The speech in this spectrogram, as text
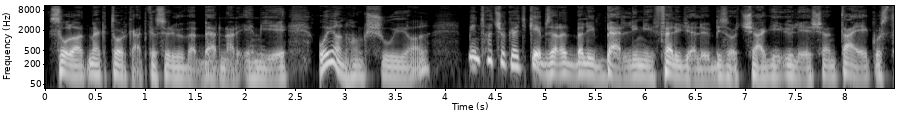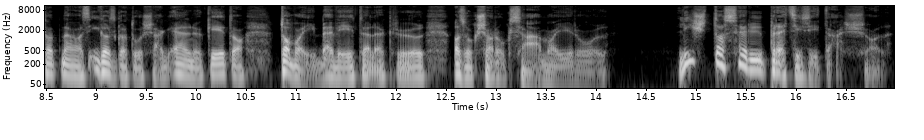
szólalt meg torkát köszörülve Bernard Emié, olyan hangsúlyjal, mintha csak egy képzeletbeli berlini felügyelőbizottsági ülésen tájékoztatná az igazgatóság elnökét a tavalyi bevételekről, azok sarokszámairól. Listaszerű precizitással.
